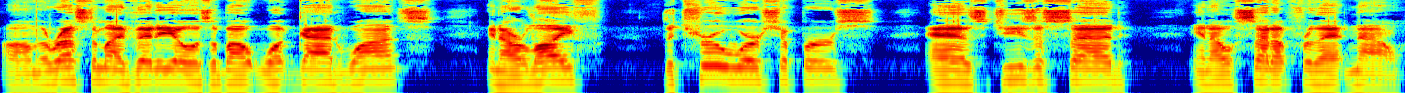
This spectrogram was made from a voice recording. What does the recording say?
Um, the rest of my video is about what God wants in our life. The true worshipers, as Jesus said, and I will set up for that now.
